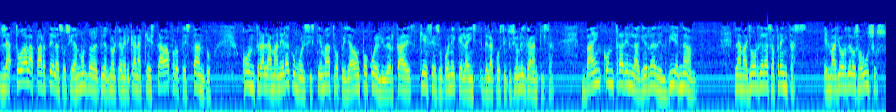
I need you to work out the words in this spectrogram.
la, toda la parte de la sociedad norteamericana que estaba protestando contra la manera como el sistema atropellaba un poco de libertades que se supone que la, de la Constitución les garantiza, va a encontrar en la guerra del Vietnam la mayor de las afrentas, el mayor de los abusos,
